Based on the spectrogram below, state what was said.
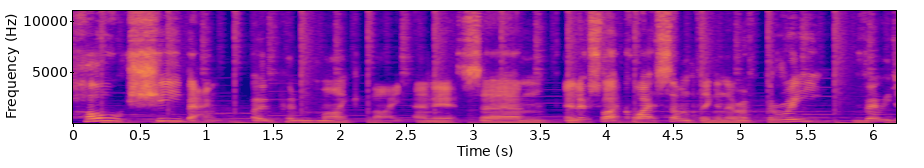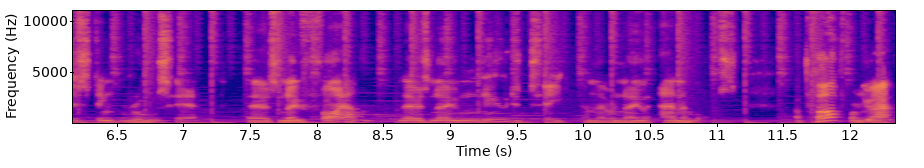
whole shebang open mic night, and it's um, it looks like quite something. And there are three very distinct rules here. There's no fire, there's no nudity, and there are no animals. Apart from Good. that,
